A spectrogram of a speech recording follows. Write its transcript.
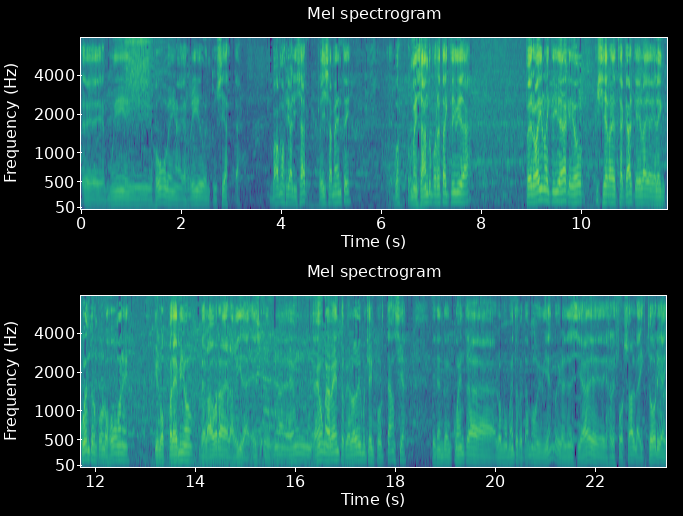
eh, muy joven, aguerrido, entusiasta. Vamos a realizar precisamente, eh, bueno, comenzando por esta actividad, pero hay una actividad que yo quisiera destacar, que es el encuentro con los jóvenes y los premios de la hora de la vida. Es, un, es un evento que le doy mucha importancia teniendo en cuenta los momentos que estamos viviendo y la necesidad de reforzar la historia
